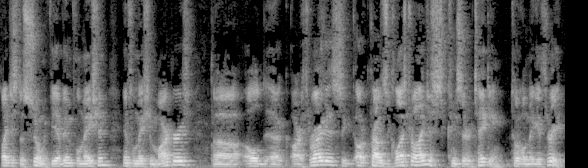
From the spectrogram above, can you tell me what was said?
So I just assume if you have inflammation, inflammation markers, uh, old uh, arthritis, or problems with cholesterol, I just consider taking total omega-3.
